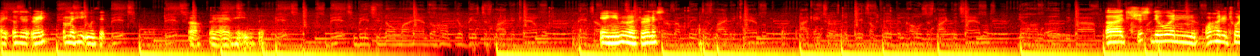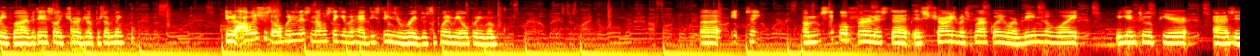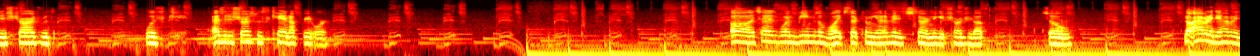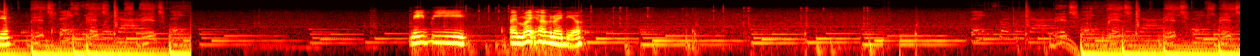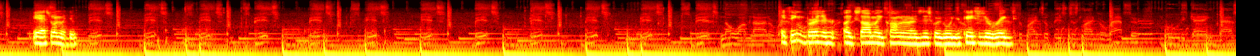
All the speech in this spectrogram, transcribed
Alright, okay, ready? I'm gonna hit you with it. Oh, I didn't hit you with it. Yeah, give me my furnace. Uh, it's just doing 125. I think it's like charge up or something. Dude, I was just opening this and I was thinking in my head, these things are rigged. What's the point of me opening them? Uh, it's a, a mystical furnace that is charged by sparkling or beams of light begin to appear as it is charged with with as it is charged with can upgrade ore. Uh, it says when beams of light start coming out of it, it's starting to get charged up. So, no, I have an idea. I have an idea. Maybe I might have an idea. Yeah, that's what I'm gonna do. I think Berezaa like saw my comment on his Discord going, your cases are rigged.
